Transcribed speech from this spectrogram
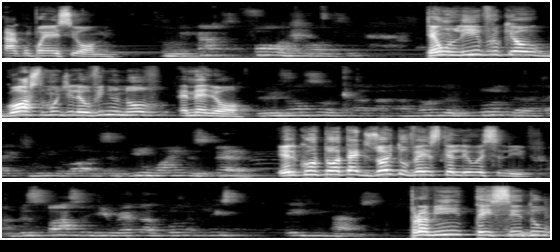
acompanhar esse homem. Tem um livro que eu gosto muito de ler, O Vinho Novo é Melhor. Ele contou até 18 vezes que ele leu esse livro. And this pastor he read that book at least 18 times. Para mim tem sido.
